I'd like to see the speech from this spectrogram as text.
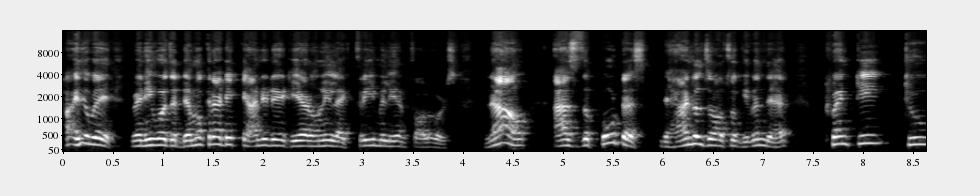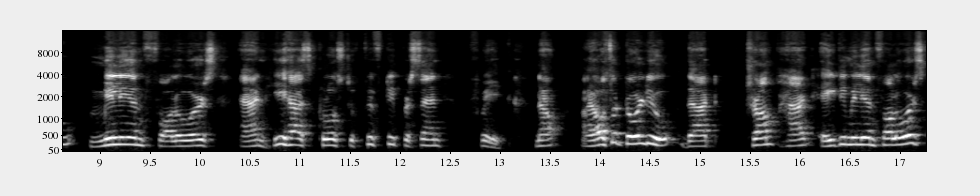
By the way, when he was a Democratic candidate, he had only like 3 million followers. Now, as the POTUS, the handles are also given there, 22 million followers, and he has close to 50% fake. Now, I also told you that Trump had 80 million followers.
